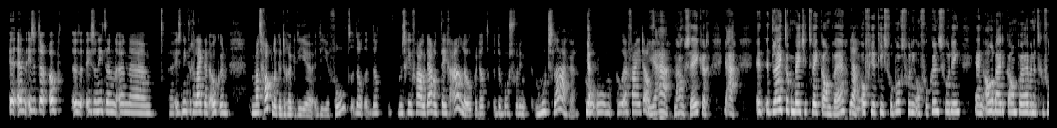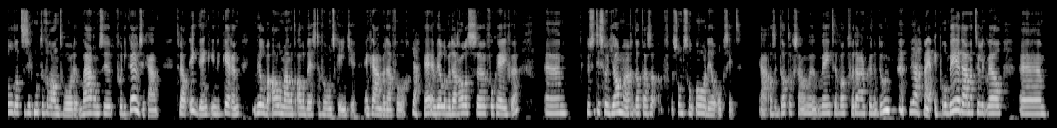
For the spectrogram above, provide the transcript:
En, en is het er ook, is er niet een, een ehm, eh, is niet tegelijkertijd ook een maatschappelijke druk die je, die je voelt? Dat, dat misschien vrouwen daar ook tegenaan lopen, dat de borstvoeding moet slagen. Ja. Hoe, hoe, hoe ervaar je dat? Ja, nou zeker. Ja, het, het lijkt ook een beetje twee kampen. Hè? Ja. Of je kiest voor borstvoeding of voor kunstvoeding. En allebei de kampen hebben het gevoel dat ze zich moeten verantwoorden waarom ze voor die keuze gaan. Terwijl ik denk, in de kern willen we allemaal het allerbeste voor ons kindje. En gaan we daarvoor. Ja. Hè? En willen we daar alles eh, voor geven. Ehm, dus het is zo jammer dat daar zo- soms zo'n oordeel op zit. Ja, als ik dat toch zou eh, weten wat we daaraan kunnen doen. Ja. Nou ja, ik probeer daar natuurlijk wel ehm,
